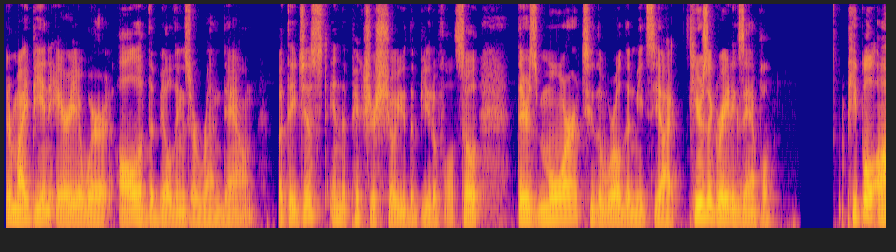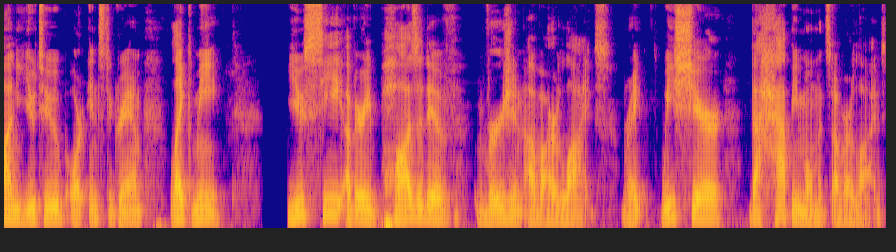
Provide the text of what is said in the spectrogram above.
There might be an area where all of the buildings are run down but they just in the picture show you the beautiful. So there's more to the world than meets the eye. Here's a great example. people on YouTube or Instagram, like me, you see a very positive version of our lives, right? We share the happy moments of our lives.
